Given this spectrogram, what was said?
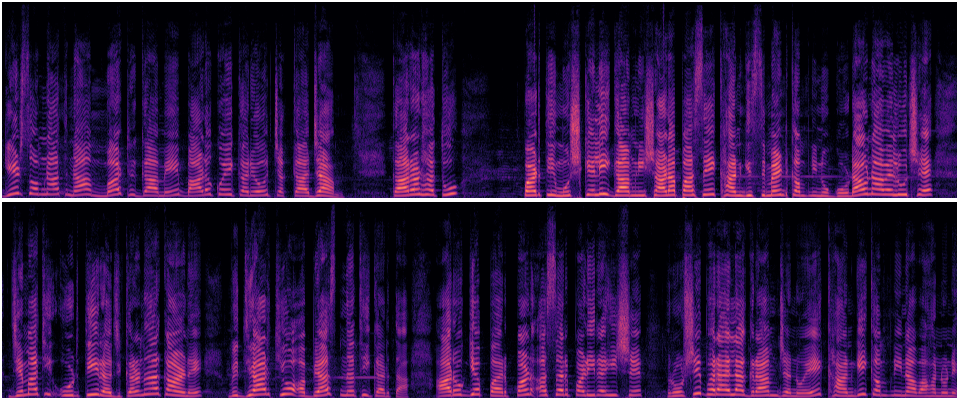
ગીર સોમનાથના મઠ ગામે બાળકોએ કર્યો ચક્કાજામ. કારણ હતું પડતી મુશ્કેલી ગામની શાળા પાસે ખાનગી સિમેન્ટ કંપનીનું ગોડાઉન આવેલું છે, જેમાંથી ઉડતી રજકરણના કારણે વિદ્યાર્થીઓ અભ્યાસ નથી કરતા. આરોગ્ય પર પણ અસર પડી રહી છે. રોષે ભરાયેલા ગ્રામજનોએ ખાનગી કંપનીના વાહનોને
